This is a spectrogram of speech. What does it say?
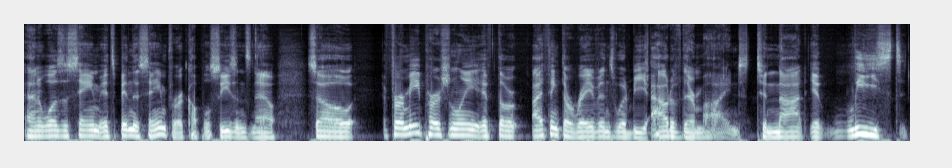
And it was the same it's been the same for a couple seasons now. So for me personally, if the I think the Ravens would be out of their mind to not at least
